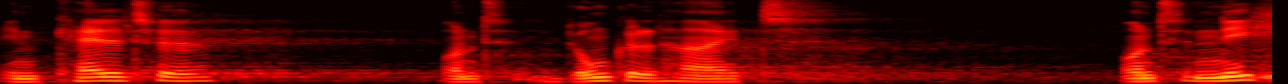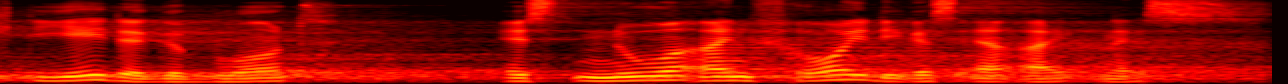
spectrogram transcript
in Kälte und Dunkelheit. Und nicht jede Geburt ist nur ein freudiges Ereignis.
